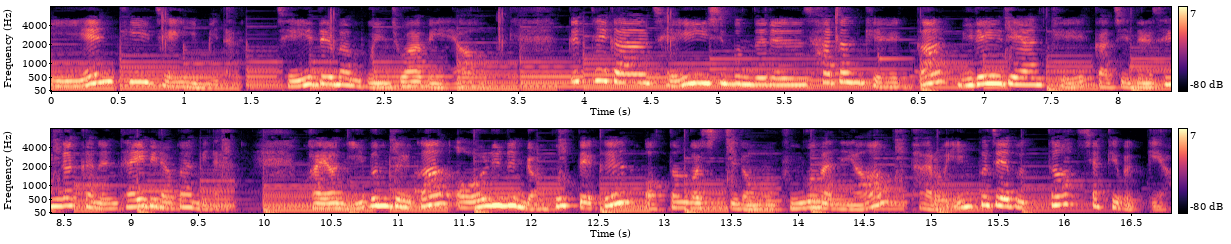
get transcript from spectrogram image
ENTJ입니다. J들만 모인 조합이에요. 끝에가 J이신 분들은 사전 계획과 미래에 대한 계획까지 늘 생각하는 타입이라고 합니다. 과연 이분들과 어울리는 명품백은 어떤 것인지 너무 궁금하네요. 바로 인프제부터 시작해 볼게요.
